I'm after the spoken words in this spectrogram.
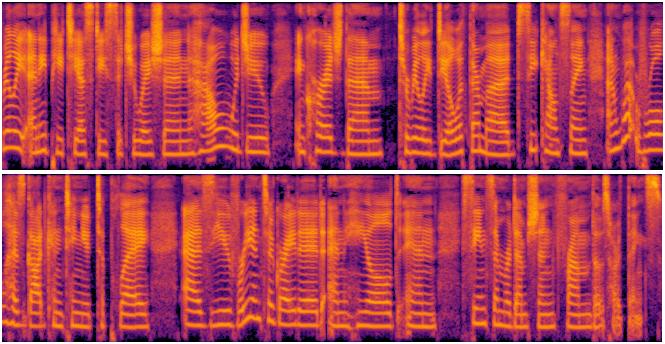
really any PTSD situation, how would you encourage them to really deal with their mud, seek counseling, and what role has God continued to play as you've reintegrated and healed and seen some redemption from those hard things?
